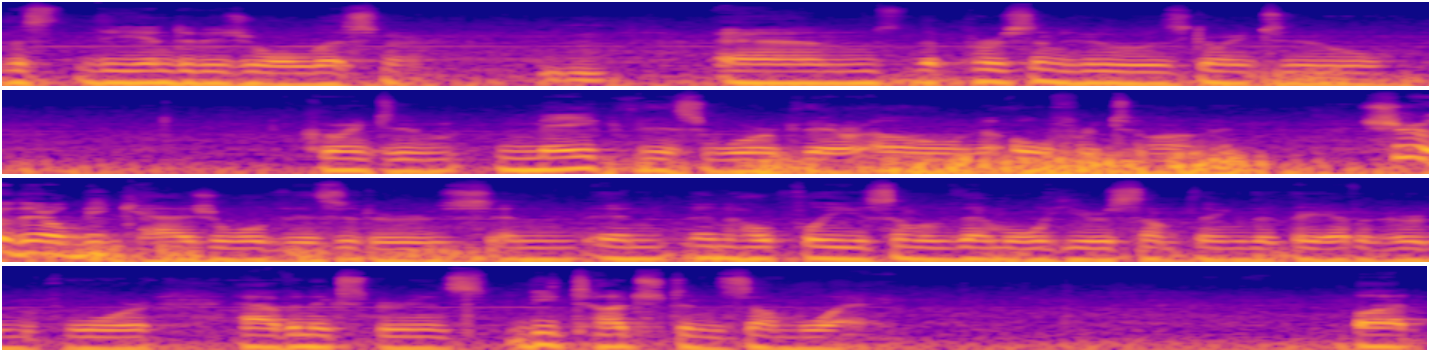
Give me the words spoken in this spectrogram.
this, the individual listener Mm-hmm. and the person who is going to going to make this work their own over time. Sure, there'll be casual visitors, and, and, and hopefully some of them will hear something that they haven't heard before, have an experience, be touched in some way. But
